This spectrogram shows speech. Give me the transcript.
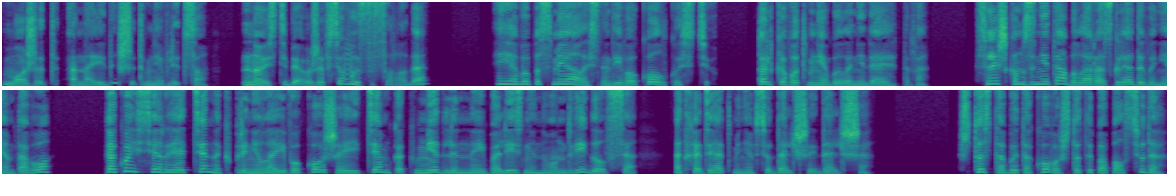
«Может, она и дышит мне в лицо, но из тебя уже все высосала, да?» Я бы посмеялась над его колкостью, только вот мне было не до этого. Слишком занята была разглядыванием того, какой серый оттенок приняла его кожа и тем, как медленно и болезненно он двигался, отходя от меня все дальше и дальше. «Что с тобой такого, что ты попал сюда?»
